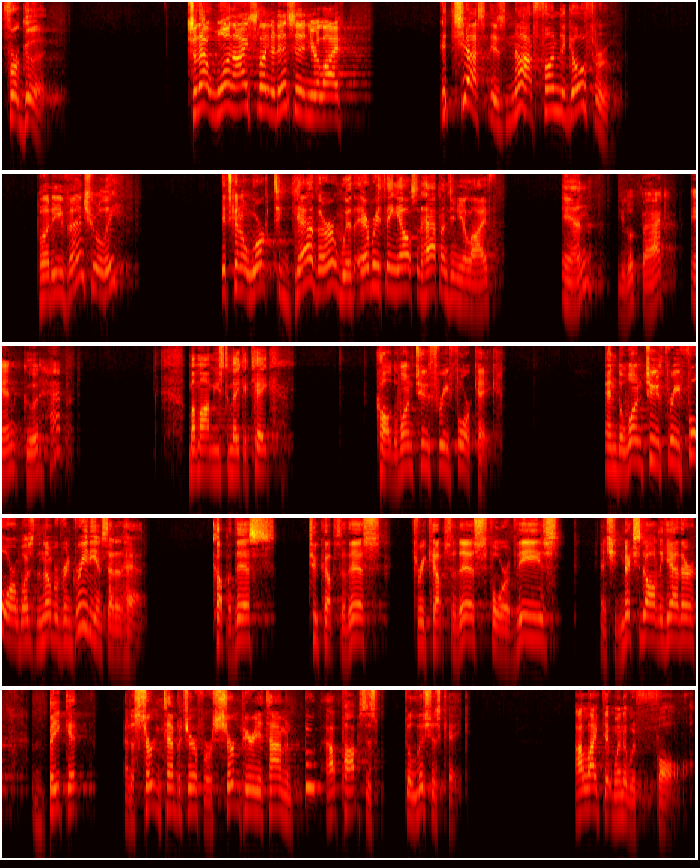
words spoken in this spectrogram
for good. So that one isolated incident in your life, it just is not fun to go through. But eventually, it's going to work together with everything else that happens in your life. And you look back, and good happened. My mom used to make a cake called the one, two, three, four cake. And the one, two, three, four was the number of ingredients that it had. Cup of this, two cups of this, three cups of this, four of these. And she'd mix it all together, bake it at a certain temperature for a certain period of time, and boop, out pops this delicious cake. I liked it when it would fall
